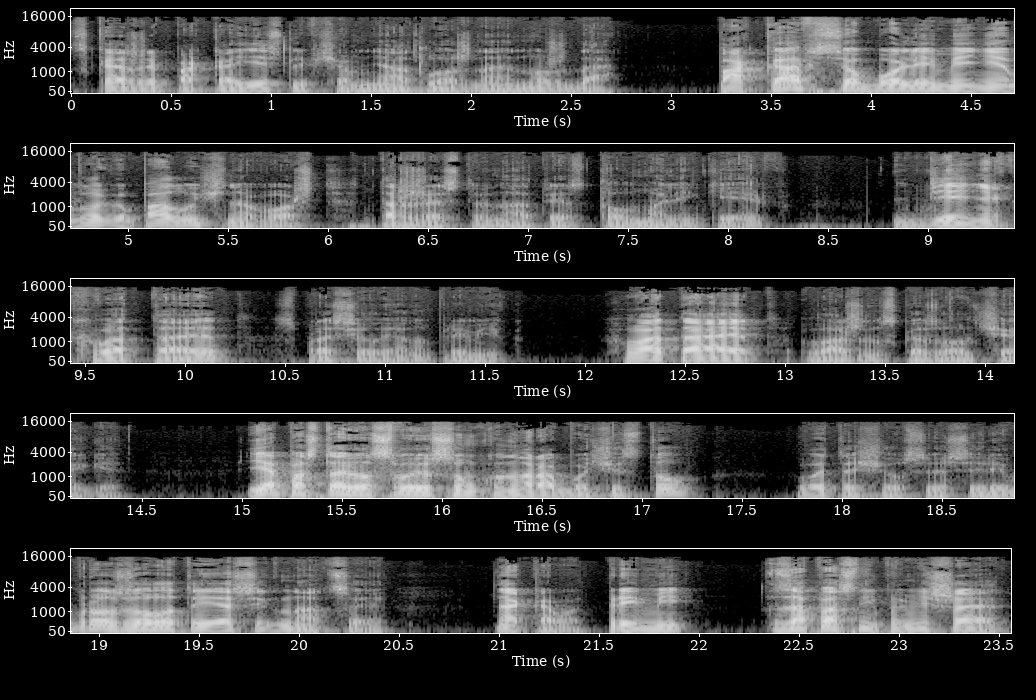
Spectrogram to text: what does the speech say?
Скажи, пока есть ли в чем неотложная нужда?» «Пока все более-менее благополучно, вождь», — торжественно ответствовал маленький эльф. «Денег хватает?» — спросил я напрямик. «Хватает», — важно сказал Чаги. Я поставил свою сумку на рабочий стол Вытащил все серебро, золото и ассигнации. На-ка вот, прими. Запас не помешает.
